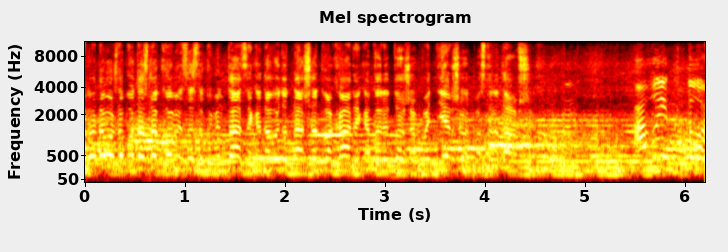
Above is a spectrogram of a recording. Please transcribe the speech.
Но это можно будет ознакомиться с документацией, когда выйдут наши адвокаты, которые тоже поддерживают пострадавших. А вы кто?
